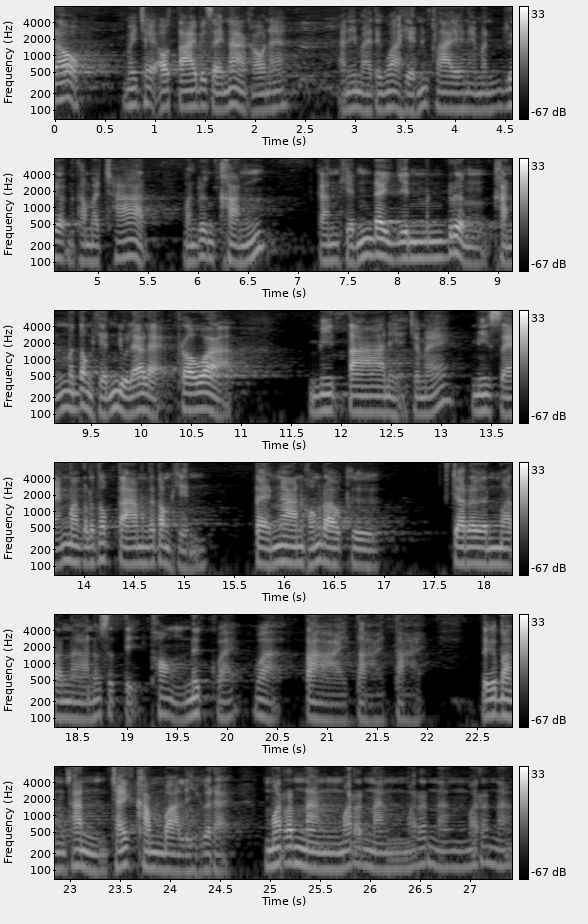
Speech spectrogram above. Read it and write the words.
เรา ไม่ใช่เอาตายไปใส่หน้าเขานะ อันนี้หมายถึงว่าเห็นใครเนี่ยมันเรื่องธรรมชาติ มันเรื่องขัน การเห็นได้ยินมันเรื่องขันมันต้องเห็นอยู่แล้วแหละ เพราะว่ามีตาเนี่ยใช่ไหม มีแสงมากระทบตามันก็ต้องเห็น แต่งานของเราคือ เจริญมรณานุสติท่องนึกไว้ว่าตายตายตาย หรือบางท่านใช้คำบาลีก็ได้ มรณัง มรณัง มรณัง มรณัง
